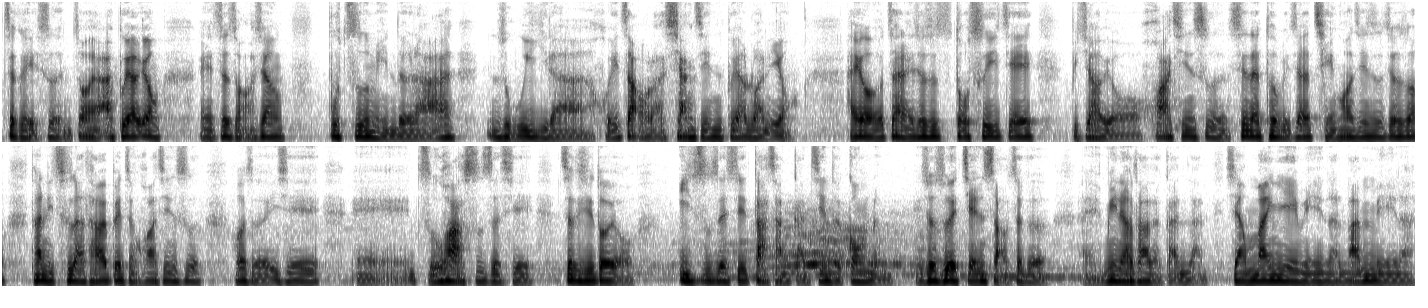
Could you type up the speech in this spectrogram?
这个也是很重要啊。不要用哎这种好像不知名的啦，乳液啦、肥皂啦、香精，不要乱用。还有再来就是多吃一些。比较有花青素，现在特别叫前花青素，就是说它你吃了它会变成花青素，或者一些诶植化素这些，这些都有抑制这些大肠杆菌的功能，也就是会减少这个诶泌尿道的感染，像蔓越莓啦、蓝莓啦，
